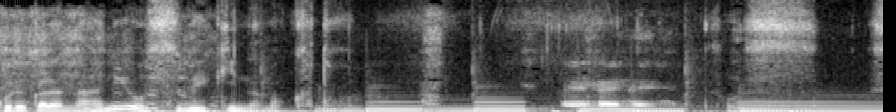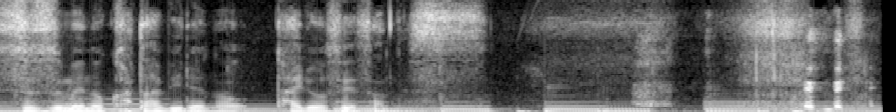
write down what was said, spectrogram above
これから何をすべきなのかと。そうです。スズメの肩びれの大量生産です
